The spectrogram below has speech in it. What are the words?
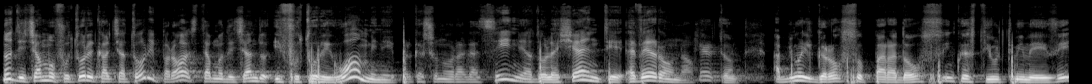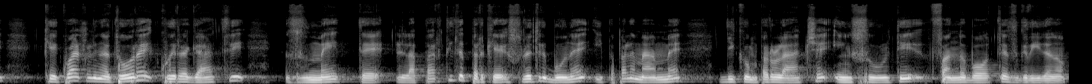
Noi diciamo futuri calciatori, però stiamo dicendo i futuri uomini, perché sono ragazzini, adolescenti, è vero o no? Certo, abbiamo il grosso paradosso in questi ultimi mesi che qualche allenatore quei ragazzi smette la partita perché sulle tribune i papà e le mamme dicono parolacce, insulti, fanno botte, sgridano.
